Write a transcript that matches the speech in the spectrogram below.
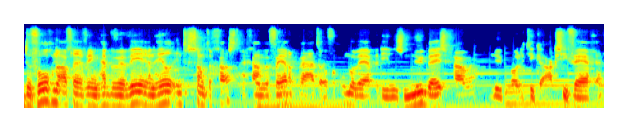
de volgende aflevering hebben we weer een heel interessante gast en gaan we verder praten over onderwerpen die ons nu bezighouden, nu politieke actie vergen,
